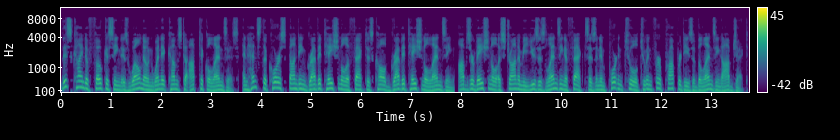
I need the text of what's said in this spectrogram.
This kind of focusing is well known when it comes to optical lenses, and hence the corresponding gravitational effect is called gravitational lensing. Observational astronomy uses lensing effects as an important tool to infer properties of the lensing object.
